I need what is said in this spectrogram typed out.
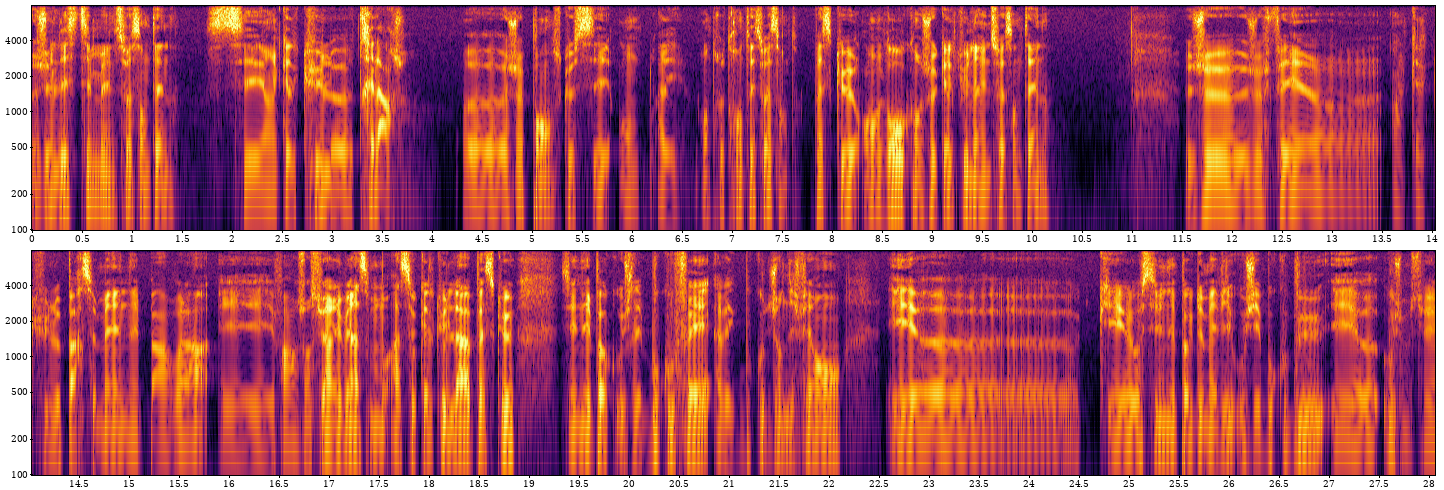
je l'estime à une soixantaine. C'est un calcul euh, très large. Euh, je pense que c'est entre 30 et 60. Parce que, en gros, quand je calcule à une soixantaine, je, fais euh, un calcul par semaine et par. Voilà. Et enfin, j'en suis arrivé à ce, calcul-là parce que c'est une époque où je l'ai beaucoup fait avec beaucoup de gens différents et euh, qui est aussi une époque de ma vie où j'ai beaucoup bu et où je me suis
